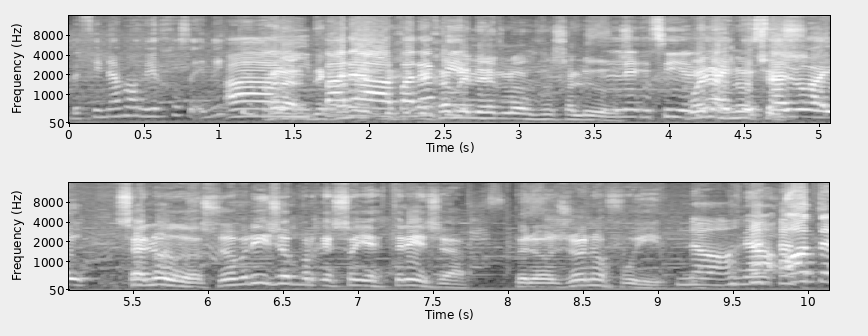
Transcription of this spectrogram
Definamos viejos en este Ay, para, para, déjame leer los dos saludos. Buenas noches. Saludos. Yo brillo porque soy estrella pero yo no fui. No. No, otro,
